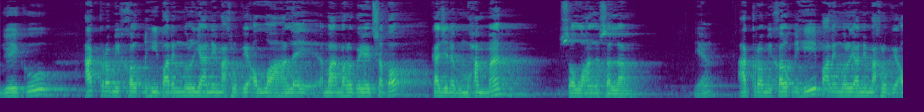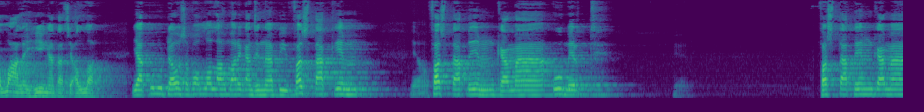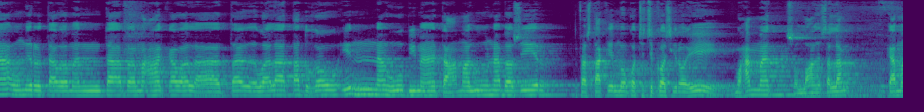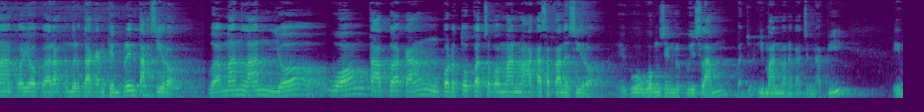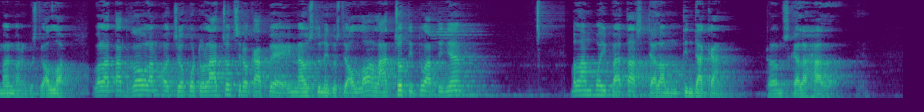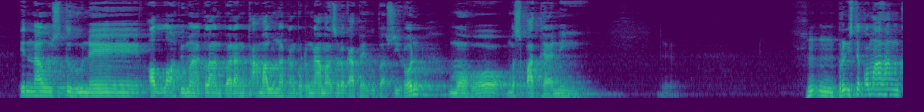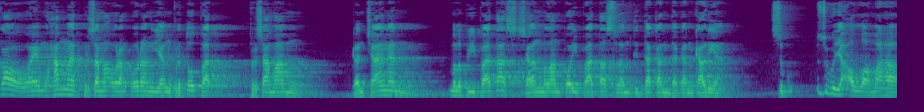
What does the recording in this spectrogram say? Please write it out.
yaiku akrami khalqihi paring mulyane makhluke Allah alai makhluke sapa? Kanjeng Nabi Muhammad sallallahu alaihi wasallam. Ya akrami khalqihi paling mulyane makhluke Allah alaihi ngatasi Allah. Yaqulu dawu sapa Allah Allahumma maring kanjeng Nabi fastaqim. Ya fastaqim kama umirt. Fastaqim kama umirta wa man taba ma'aka wa la wa la tadghaw innahu bima ta'maluna basir. Fastaqim mongko jejeka sira Muhammad sallallahu alaihi wasallam kama kaya barang umir takang den perintah sira. Waman lan yo wong taba kang padha tobat sapa man maka sertane sira. Iku wong sing mlebu Islam banjur iman marang Kanjeng Nabi iman marang Gusti Allah. Wala tadghaw lan aja padha lacut sira kabeh. Inna ustune Gusti Allah lacut itu artinya melampaui batas dalam tindakan dalam segala hal. Inna ustuhune Allah bima kelawan barang tak maluna kang padha ngamal sira kabeh iku basirun moho mespadani. Hmm, beristiqomahlah engkau wahai Muhammad bersama orang-orang yang bertobat bersamamu dan jangan melebihi batas, jangan melampaui batas dalam tindakan-tindakan kalian. Sungguhnya Allah Maha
